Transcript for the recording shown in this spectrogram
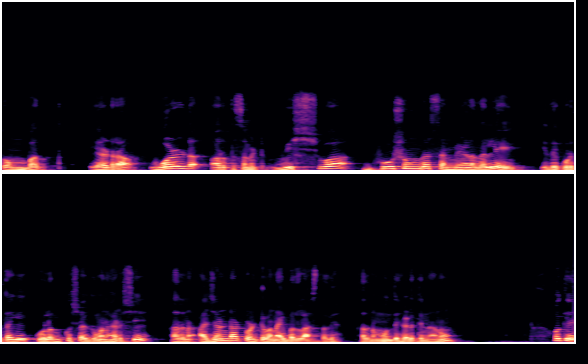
ತೊಂಬತ್ತೆರಡರ ವರ್ಲ್ಡ್ ಅರ್ತ್ ಸಮಿಟ್, ವಿಶ್ವ ಭೂಶೃಂಗ ಸಮ್ಮೇಳನದಲ್ಲಿ ಇದರ ಕುರಿತಾಗಿ ಕೂಲಂಕುಷ ಗಮನ ಹರಿಸಿ ಅದನ್ನು ಅಜೆಂಡಾ ಟ್ವೆಂಟಿ ಒನ್ ಆಗಿ ಬದಲಾಯಿಸ್ತದೆ. ಅದನ್ನು ಮುಂದೆ ಹೇಳ್ತೀನಿ ನಾನು. ಓಕೆ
